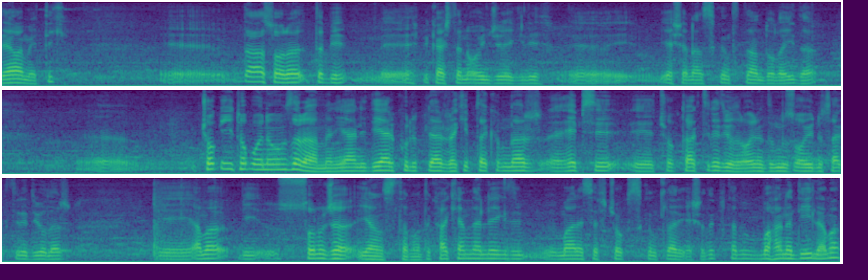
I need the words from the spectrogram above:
devam ettik. E, daha sonra tabii e, birkaç tane oyuncu ile ilgili e, yaşanan sıkıntıdan dolayı da e, çok iyi top oynamamıza rağmen yani diğer kulüpler, rakip takımlar hepsi çok takdir ediyorlar. Oynadığımız oyunu takdir ediyorlar. Ama bir sonuca yansıtamadık. Hakemlerle ilgili maalesef çok sıkıntılar yaşadık. Tabii bu bahane değil ama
